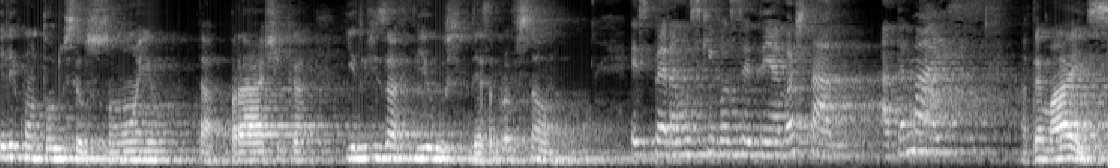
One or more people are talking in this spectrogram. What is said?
Ele contou do seu sonho, da prática e dos desafios dessa profissão. Esperamos que você tenha gostado. Até mais! Até mais!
